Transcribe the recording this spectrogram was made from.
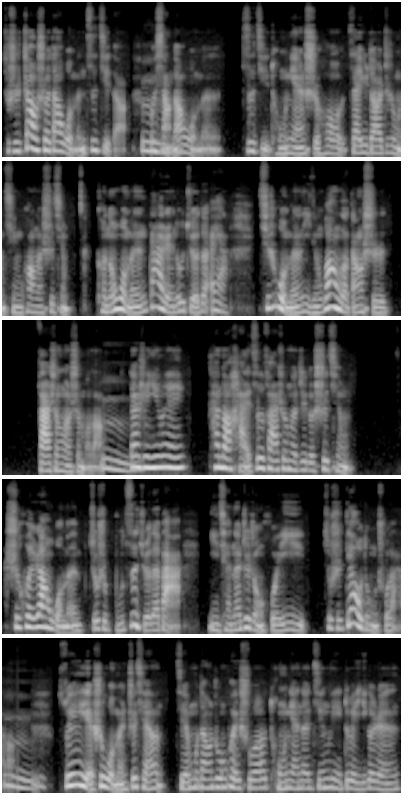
就是照射到我们自己的，会想到我们自己童年时候在遇到这种情况的事情，可能我们大人都觉得，哎呀，其实我们已经忘了当时发生了什么了，嗯，但是因为看到孩子发生的这个事情，是会让我们就是不自觉的把以前的这种回忆。就是调动出来了，嗯，所以也是我们之前节目当中会说，童年的经历对一个人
